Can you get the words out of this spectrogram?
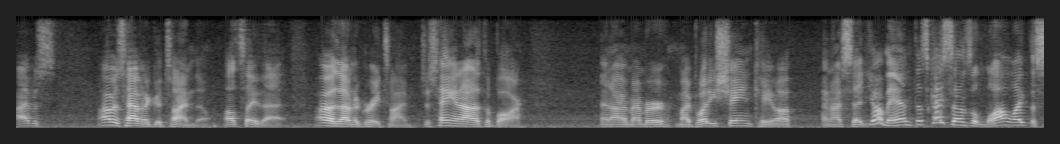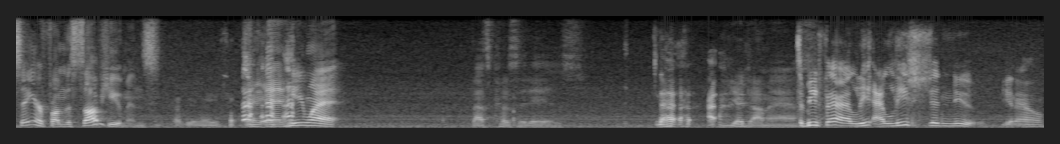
I was, I was having a good time though. I'll say that. I was having a great time, just hanging out at the bar. And I remember my buddy Shane came up, and I said, "Yo, man, this guy sounds a lot like the singer from the Subhumans." And, and he went, "That's because it is." You dumbass. to be fair, at, le- at least you knew, you know.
